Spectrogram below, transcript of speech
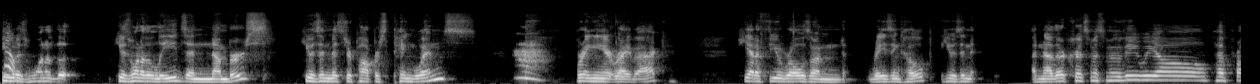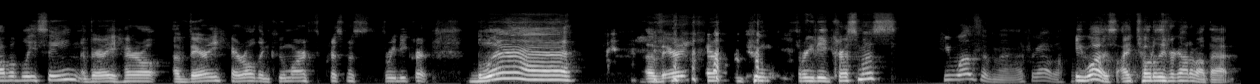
He Oh. was one of the he was one of the leads in Numbers. He was in Mr. Popper's Penguins, bringing it right back. He had a few roles on Raising Hope. He was in another Christmas movie we all have probably seen, a very Harold, a very Harold and Kumar Christmas 3D Chri- blah, a very Harold and Kumar 3D Christmas. He was in that. I forgot about that. He was. I totally forgot about that.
